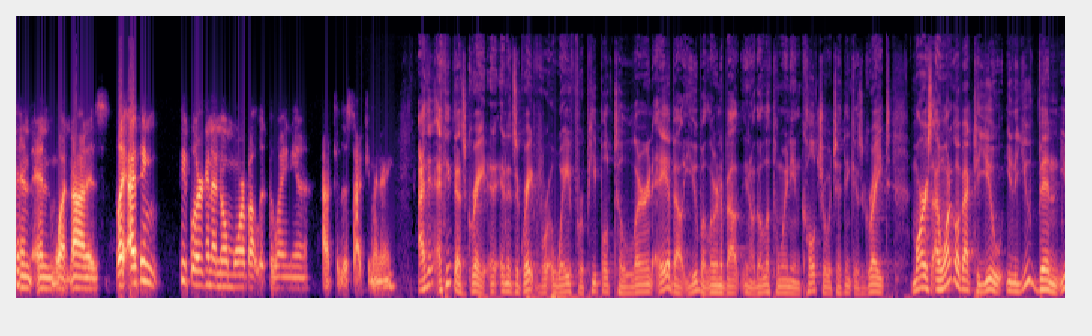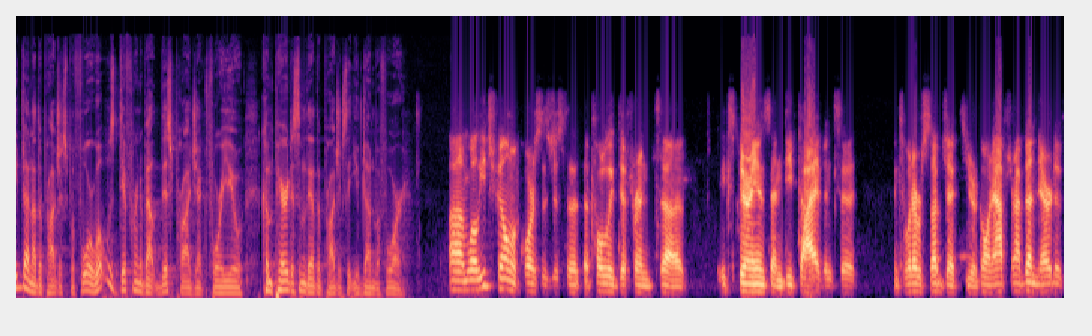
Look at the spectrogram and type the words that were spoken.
and and whatnot is like I think people are gonna know more about Lithuania after this documentary. I think I think that's great, and, and it's a great way for people to learn a about you, but learn about you know the Lithuanian culture, which I think is great. Mars, I want to go back to you. You know, you've been you've done other projects before. What was different about this project for you compared to some of the other projects that you've done before? Um, well, each film, of course, is just a, a totally different uh, experience and deep dive into into whatever subject you're going after. I've done narrative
